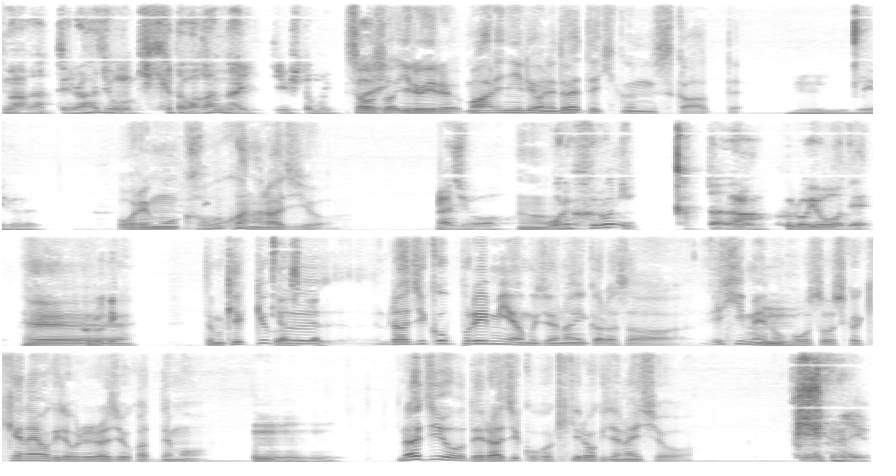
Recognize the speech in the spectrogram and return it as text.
今、だってラジオの聞き方わかんないっていう人もいっぱい。そうそう、いるいる。周りにいるよね。どうやって聞くんですか？って。うん、いる。俺も買おうかな、ラジオ。ラジオ、うん俺、風呂に買ったな。風呂用で。へえ風呂で。でも結局、ラジコプレミアムじゃないからさ、愛媛の放送しか聞けないわけじゃん、俺ラジオ買っても。うんうんうん。ラジオでラジコが聞けるわけじゃないでしょ？聞けないよ。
